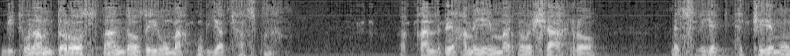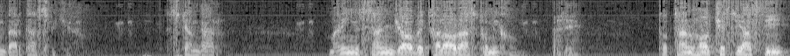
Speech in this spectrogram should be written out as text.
می‌تونم درست به اندازه او محبوبیت کسب کنم. و قلب همه این مردم شهر را مثل یک تکه موم در دست بگیرم. اسکندر من این سنجاب طلا را از تو می‌خوام. بله. تو تنها کسی هستی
